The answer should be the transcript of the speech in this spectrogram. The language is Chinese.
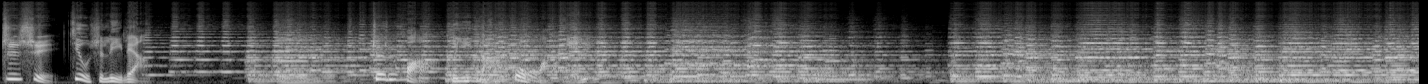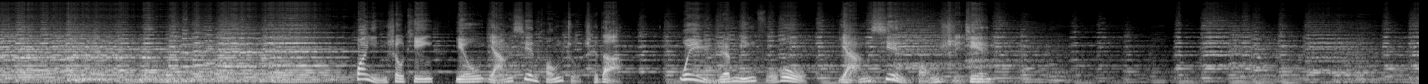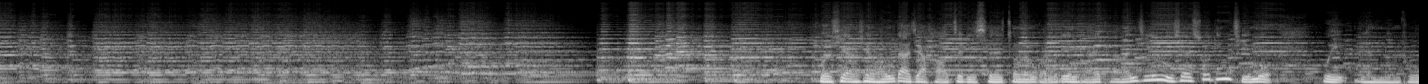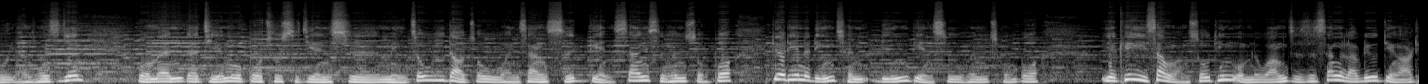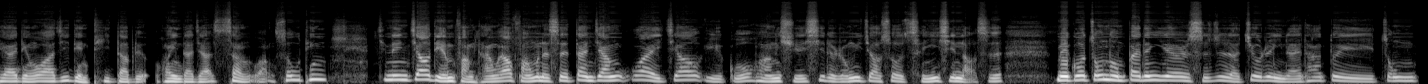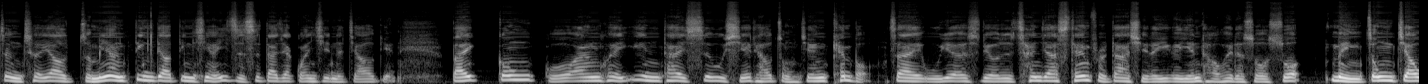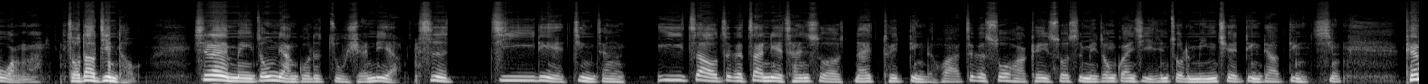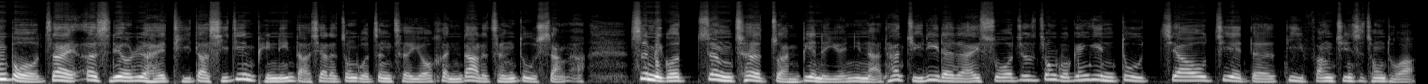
知识就是力量，真话可以打破谎言。欢迎收听由杨宪宏主持的《为人民服务》杨宪宏时间。我是杨宪宏，大家好，这里是中央广播电台台湾之音，你现在收听节目《为人民服务》杨晨时间。我们的节目播出时间是每周一到周五晚上十点三十分首播，第二天的凌晨零点十五分重播。也可以上网收听，我们的网址是三个 W 点 R T I 点 O R G 点 T W，欢迎大家上网收听。今天焦点访谈，我要访问的是淡江外交与国防学系的荣誉教授陈一新老师。美国总统拜登一月二十日啊就任以来，他对中政策要怎么样定调定性啊，一直是大家关心的焦点。白宫国安会印太事务协调总监 Campbell 在五月二十六日参加 Stanford 大学的一个研讨会的时候说，美中交往啊走到尽头，现在美中两国的主旋律啊是激烈竞争。依照这个战略参数来推定的话，这个说法可以说是美中关系已经做了明确定调定性。Campbell 在二十六日还提到，习近平领导下的中国政策有很大的程度上啊，是美国政策转变的原因啊。他举例的来说，就是中国跟印度交界的地方军事冲突啊。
